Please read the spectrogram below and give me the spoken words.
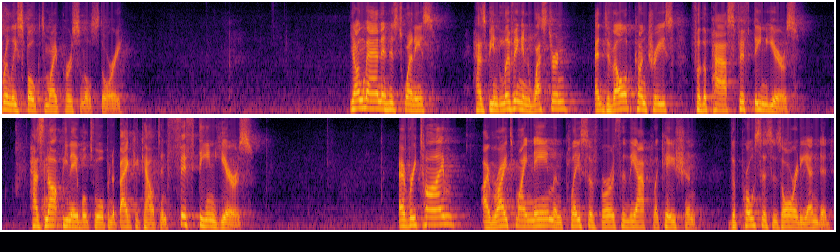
really spoke to my personal story. Young man in his 20s has been living in Western and developed countries for the past 15 years, has not been able to open a bank account in 15 years. Every time I write my name and place of birth in the application, the process is already ended.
